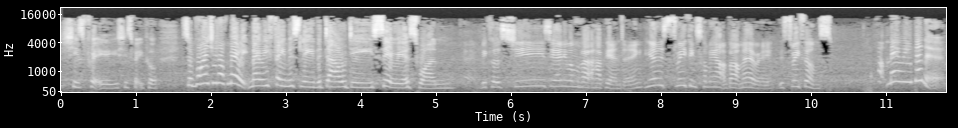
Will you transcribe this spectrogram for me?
She's pretty. She's pretty cool. So why do you love Mary? Mary, famously the dowdy, serious one. Because she's the only one without a happy ending. You know, there's three things coming out about Mary. There's three films. About Mary Bennett.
